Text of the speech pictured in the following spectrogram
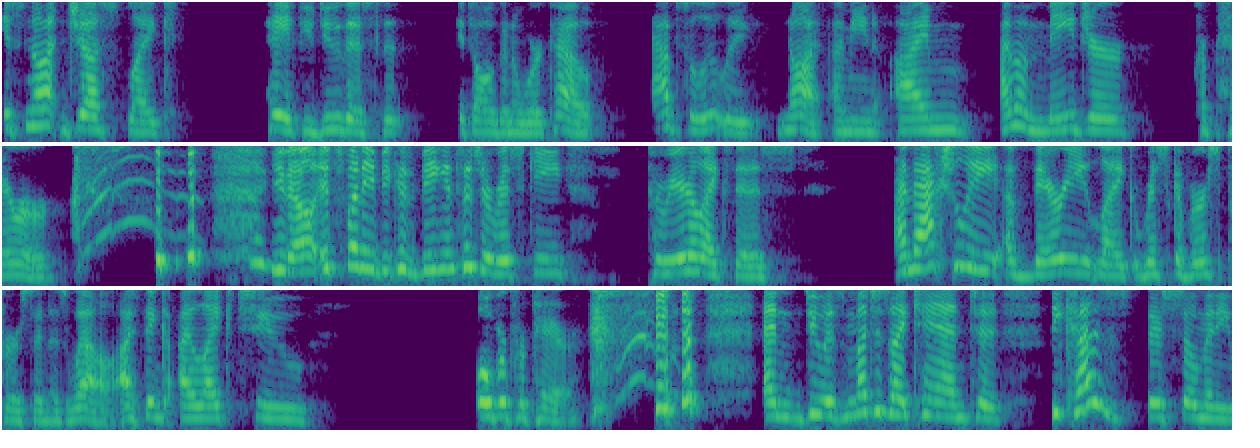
it's not just like, hey, if you do this, that it's all going to work out. Absolutely not. I mean, I'm I'm a major preparer. you know, it's funny because being in such a risky career like this, I'm actually a very like risk averse person as well. I think I like to over prepare and do as much as I can to because there's so many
